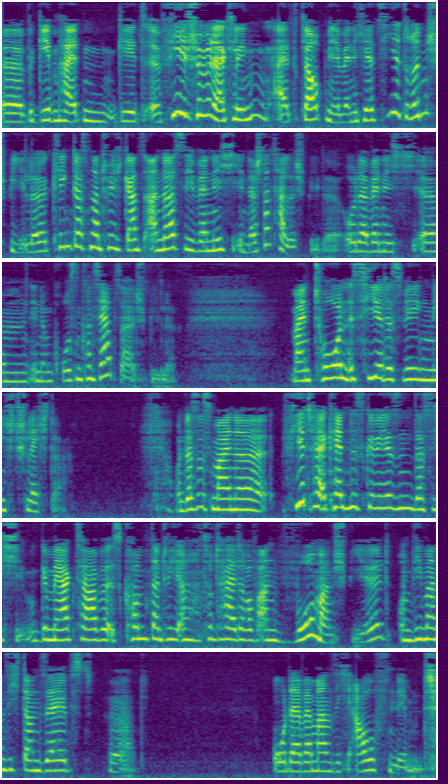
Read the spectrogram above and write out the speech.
äh, Begebenheiten geht, äh, viel schöner klingen, als glaubt mir, wenn ich jetzt hier drin spiele, klingt das natürlich ganz anders, wie wenn ich in der Stadthalle spiele oder wenn ich ähm, in einem großen Konzertsaal spiele. Mein Ton ist hier deswegen nicht schlechter. Und das ist meine vierte Erkenntnis gewesen, dass ich gemerkt habe, es kommt natürlich auch noch total darauf an, wo man spielt und wie man sich dann selbst hört oder wenn man sich aufnimmt.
